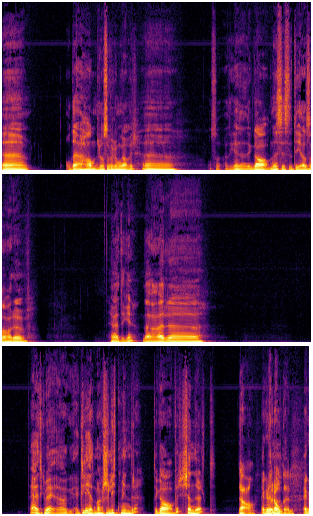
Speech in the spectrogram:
Uh, og det handler jo selvfølgelig om gaver. Uh, så, vet ikke, de Gavene siste tida så har det Jeg vet ikke. Det er uh, Jeg vet ikke, men jeg, jeg gleder meg kanskje litt mindre til gaver generelt. Ja, for all meg, del. jeg,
